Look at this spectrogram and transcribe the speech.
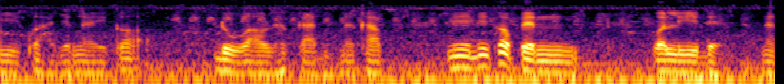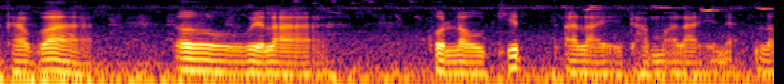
ดีกว่ายังไงก็ดูเอาแล้วกันนะครับ นี่นี่ก็เป็นวลีเด็ดนะครับว่าเออเวลาคนเราคิดอะไรทำอะไรเนี่ยเรา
